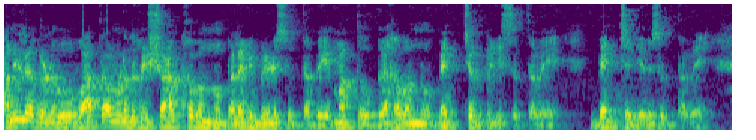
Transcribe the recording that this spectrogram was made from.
ಅನಿಲಗಳು ವಾತಾವರಣದಲ್ಲಿ ಶಾಖವನ್ನು ಬಲಗೆ ಬೀಳಿಸುತ್ತವೆ ಮತ್ತು ಗ್ರಹವನ್ನು ಬೆಚ್ಚಗಿರಿಸುತ್ತವೆ ಬೆಚ್ಚಗಿರಿಸುತ್ತವೆ.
